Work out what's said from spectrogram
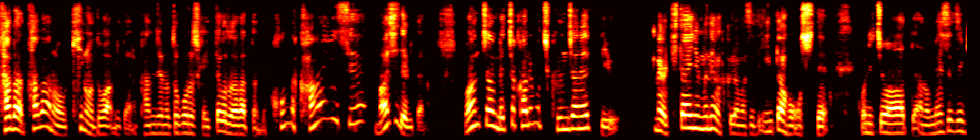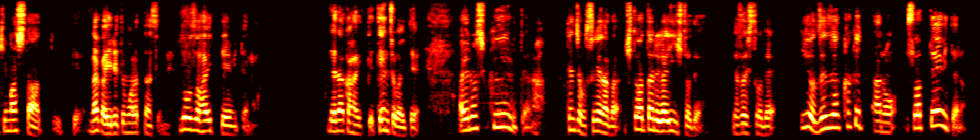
ただ、ただの木のドアみたいな感じのところしか行ったことなかったんで、こんな会員制マジで？みたいな。ワンチャンめっちゃ金持ちくんじゃね？っていう。なんか期待に胸を膨らませて、インターホンを押して、こんにちはって、あの、面接に来ましたって言って、中入れてもらったんですよね。どうぞ入って、みたいな。で、中入って、店長がいて、あ、よろしく、みたいな。店長もすげえなんか、人当たりがいい人で、優しそうで、いいよ、全然かけ、あの、座って、みたいな。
